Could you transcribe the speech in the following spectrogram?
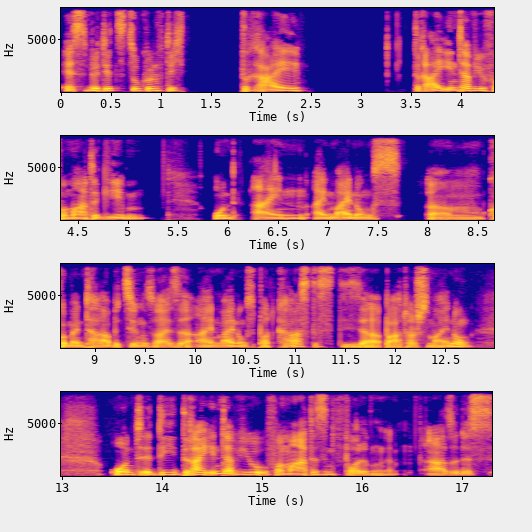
Es wird jetzt zukünftig drei, drei Interviewformate geben und ein, ein Meinungs, ähm, Kommentar beziehungsweise ein Meinungspodcast, das ist dieser Bartoschs Meinung. Und äh, die drei Interviewformate sind folgende. Also das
